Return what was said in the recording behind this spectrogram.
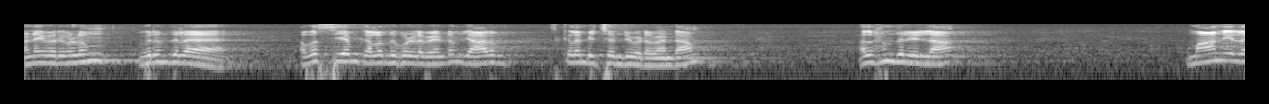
அனைவர்களும் விருந்தில் அவசியம் கலந்து கொள்ள வேண்டும். யாரும் கிளம்பி சென்று விட வேண்டாம். அல்ஹம்துலில்லா மாநில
